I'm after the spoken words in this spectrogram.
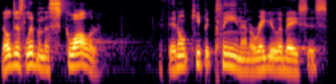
They'll just live in the squalor if they don't keep it clean on a regular basis.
